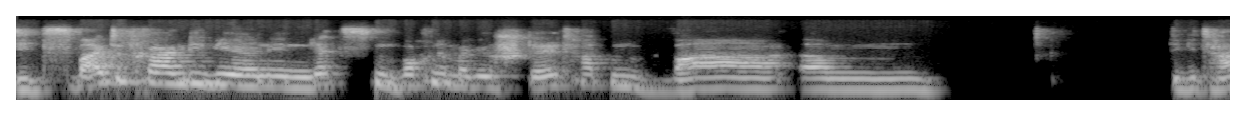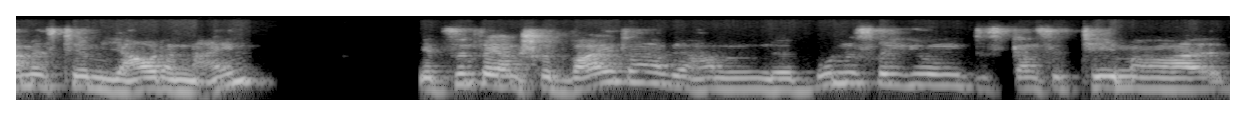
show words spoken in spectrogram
Die zweite Frage, die wir in den letzten Wochen immer gestellt hatten, war ähm, Digitalministerium ja oder nein. Jetzt sind wir ja einen Schritt weiter. Wir haben eine Bundesregierung. Das ganze Thema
